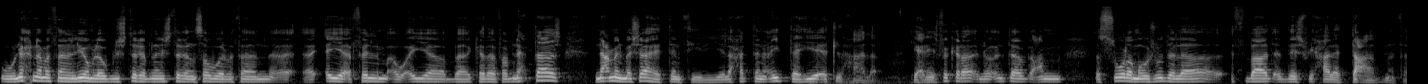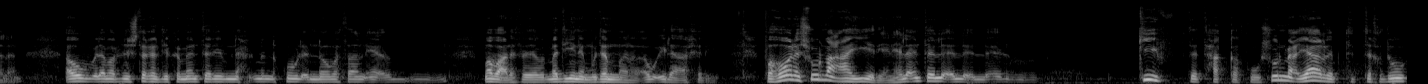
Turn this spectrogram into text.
ونحن مثلا اليوم لو بنشتغل بدنا نشتغل نصور مثلا أي فيلم أو أي كذا فبنحتاج نعمل مشاهد تمثيلية لحتى نعيد تهيئة الحالة. يعني الفكرة إنه أنت عم الصورة موجودة لإثبات قديش في حالة تعب مثلا. أو لما بنشتغل دوكيومنتري بنقول إنه مثلا ما بعرف مدينة مدمرة أو إلى آخره. فهون شو المعايير؟ يعني هلأ أنت ال ال ال كيف تتحققوا شو المعيار اللي بتتخذوه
